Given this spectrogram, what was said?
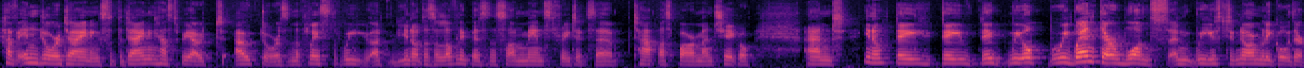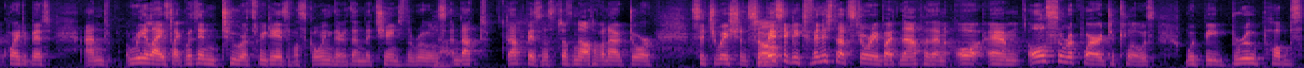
have indoor dining, so the dining has to be out outdoors. And the place that we, uh, you know, there's a lovely business on Main Street. It's a tapas bar, Manchego, and you know they they, they we op- we went there once, and we used to normally go there quite a bit, and realized like within two or three days of us going there, then they changed the rules, and that that business does not have an outdoor situation. So, So- basically, to finish that story about Napa, then o- um, also required to close would be brew pubs,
